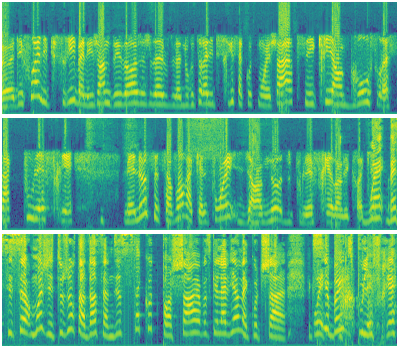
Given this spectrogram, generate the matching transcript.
Euh, des fois, à l'épicerie, ben, les gens me disent, ah, la, la nourriture à l'épicerie, ça coûte moins cher. Puis c'est écrit en gros sur le sac poulet frais. Mais là, c'est de savoir à quel point il y en a du poulet frais dans les croquettes. Ouais, ben c'est ça. Moi, j'ai toujours tendance à me dire ça coûte pas cher parce que la viande elle coûte cher. Fait que s'il y a bien du poulet frais,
